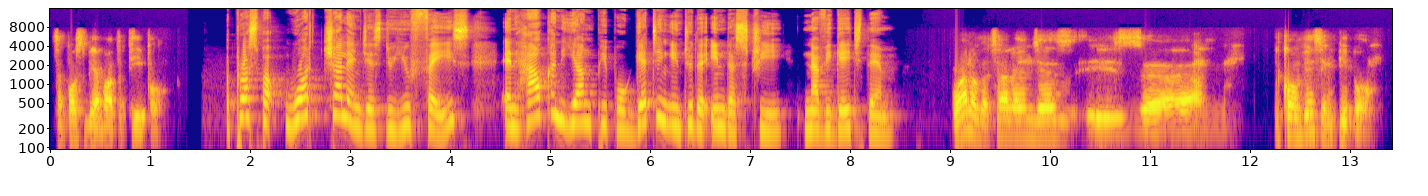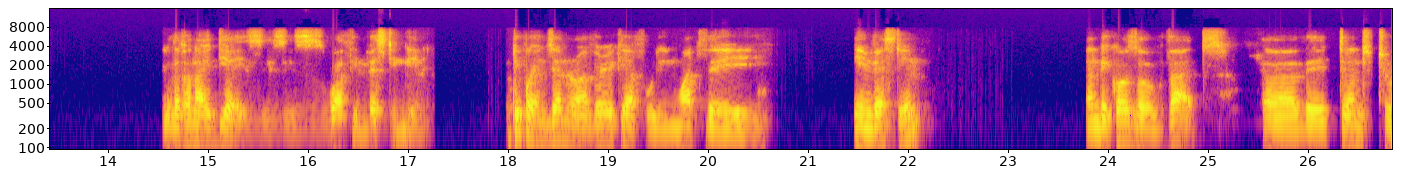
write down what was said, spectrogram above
it's supposed to be about the people. Prosper, what challenges do you face and how can young people getting into the industry navigate them? One of the challenges is um, convincing people that an idea is, is, is worth investing in. People in general are very careful in what they invest in. And because of that, uh, they tend to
